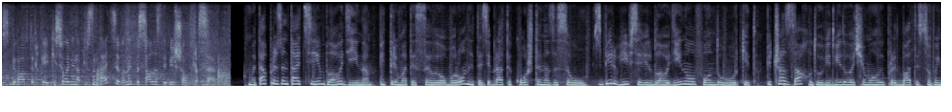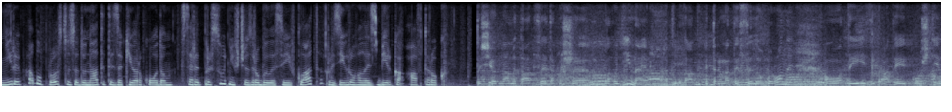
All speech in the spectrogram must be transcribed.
співавторки, які сьогодні на презентації, вони писали здебільшого про себе. Мета презентації благодійна підтримати сили оборони та зібрати кошти на ЗСУ. Збір вівся від благодійного фонду Гуркіт. Під час заходу відвідувачі могли придбати сувеніри або просто задонатити за QR-кодом. Серед присутніх, що зробили свій вклад, розігрувалась збірка авторок. Ще одна мета це також е, благодійна, як можна сказати, підтримати сили оборони от, і зібрати коштів.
